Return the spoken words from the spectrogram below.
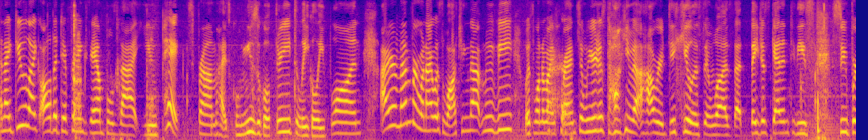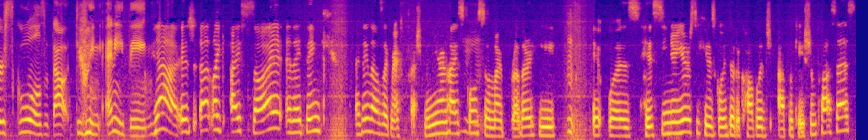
and I do like all the different examples that you picked from High School Musical 3 to Legally Blonde. I remember when I was watching that movie with one of my friends, and we were just talking about how ridiculous it was that they just get into these super schools without doing anything. Yeah, it's uh, like I saw it, and I think I think that was like my freshman year in high school. Mm-hmm. So my brother, he it was his senior year, so he was going through the college application process,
